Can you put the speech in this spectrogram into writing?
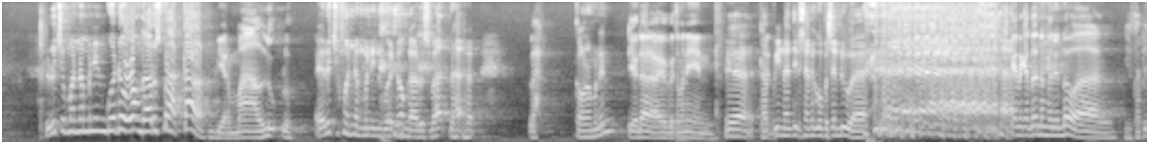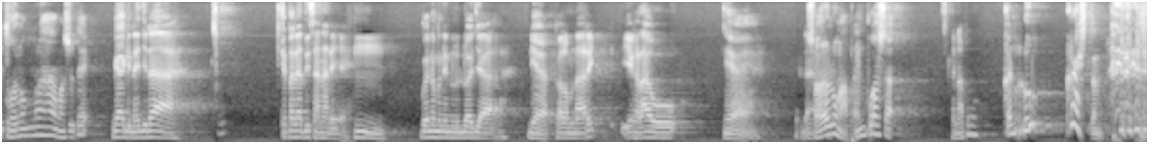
Lu cuma nemenin gue doang, gak harus batal. biar malu lu. Eh lu cuma nemenin gue doang, gak harus batal. Lah kalau nemenin ya udah ayo gue temenin. Ya, tapi nanti di sana gue pesen dua. kan kata nemenin doang. ya tapi tolonglah, maksudnya. Nggak gini aja dah. Kita lihat di sana deh. Hmm, Gue nemenin lu dulu aja. ya, Kalau menarik ya nggak tahu. ya. Udah. Soalnya lu ngapain puasa? Kenapa? Kan lu Kristen.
